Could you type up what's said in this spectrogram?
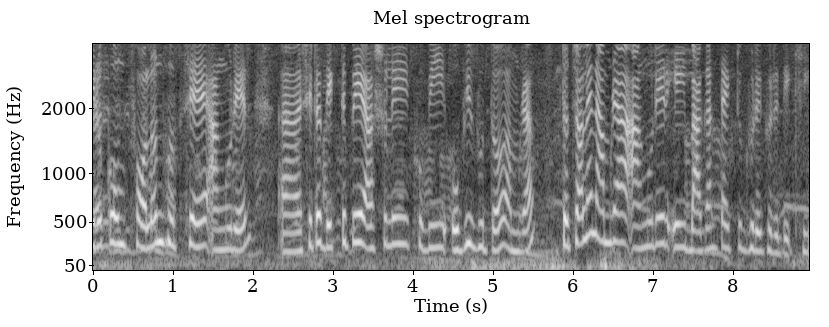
এরকম ফলন হচ্ছে আঙুরের। আহ, সেটা দেখতে পেয়ে আসলেই খুবই অভিভূত আমরা। তো চলেন আমরা আঙুরের এই বাগানটা একটু ঘুরে ঘুরে দেখি।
